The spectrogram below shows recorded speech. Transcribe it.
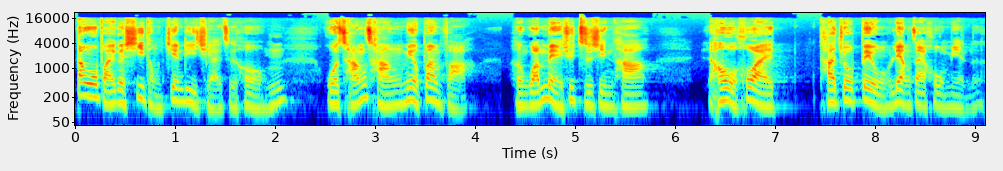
当我把一个系统建立起来之后，嗯我常常没有办法很完美去执行它，然后我后来它就被我晾在后面了。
